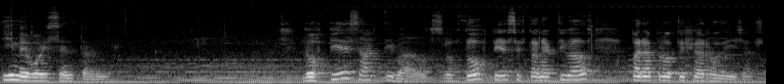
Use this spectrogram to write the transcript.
Y me voy sentando. Los pies activados, los dos pies están activados para proteger rodillas.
